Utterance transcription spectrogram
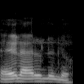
ലൈവിൽ ആരുമില്ലല്ലോ.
